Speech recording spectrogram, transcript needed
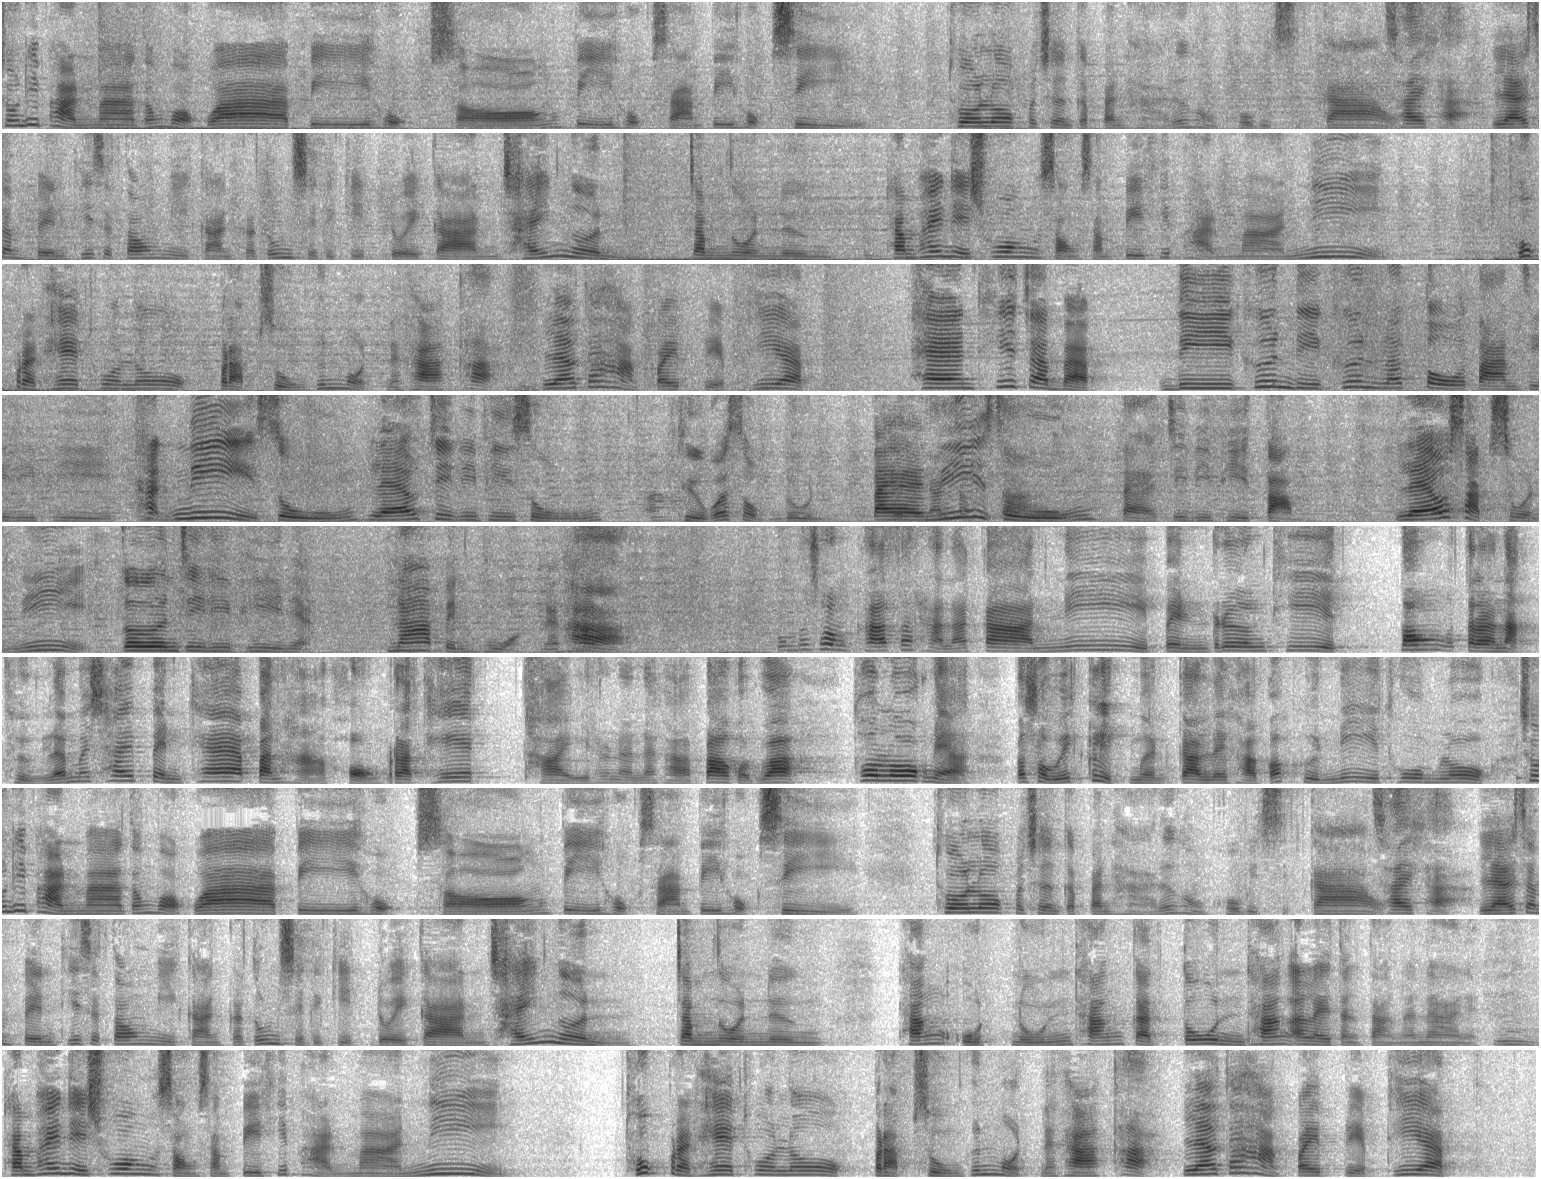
ช่วงที่ผ่านมาต้องบอกว่าปี 62 ปี 63 ปี 64 ทั่วโลกเผชิญกับปัญหาเรื่องของโควิด -19 ใช่ค่ะ แล้วจำเป็นที่จะต้องมีการกระตุ้นเศรษฐกิจโดยการใช้เงินจำนวนหนึ่งทำให้ในช่วง 2-3 ปีที่ผ่านมาหนี้ทุกประเทศทั่วโลกปรับสูงขึ้นหมดนะคะค่ะ แล้วถ้าหากไปเปรียบเทียบ แทนที่จะแบบดีขึ้นดีขึ้นแล้วโตตาม GDP ถ้าหนี้สูงแล้ว GDP สูง อ่า ถือว่าสมดุล แต่เป็นการหนี้จับจ่ายสูงแต่ GDP ต่ำ แล้วสัดส่วนหนี้เกิน GDP เนี่ยน่าเป็นห่วงนะคะค่ะคุณผู้ชมคะสถานการณ์นี่เป็นเรื่องที่ต้องตระหนักถึงและไม่ใช่เป็นแค่ปัญหาของประเทศไทยเท่านั้นนะคะ ปรากฏว่าทั่วโลกเนี่ยประสบวิกฤตเหมือนกันเลยค่ะ ก็คือหนี้ท่วมโลก ช่วงที่ผ่านมาต้องบอกว่าปี 62 ปี 63 ปี 64 ทั่วโลกเผชิญกับปัญหาเรื่องของโควิด -19 ใช่ค่ะ แล้วจำเป็นที่จะต้องมีการกระตุ้นเศรษฐกิจโดยการใช้เงินจำนวนหนึ่ง ทั้งอุดหนุน ทั้งกระตุ้นทั้งอะไรต่างๆ นานาเนี่ยอืมทำให้ในช่วง2-3ปีที่ผ่านมาหนี้ทุกประเทศทั่วโลกปรับสูงขึ้นหมดนะคะค่ะแล้วถ้าหากไปเปรียบเทียบ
